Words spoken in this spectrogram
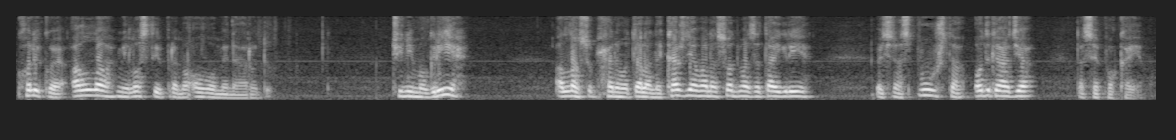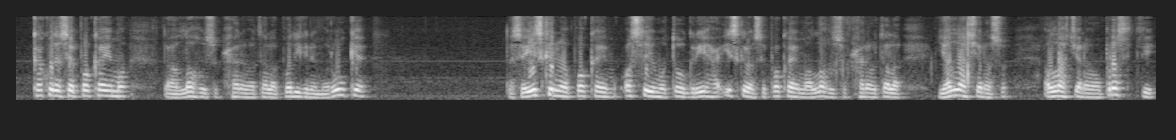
koliko je Allah milostiv prema ovome narodu. Činimo grijeh, Allah subhanahu wa ta'ala ne kažnjava nas odmah za taj grijeh, već nas pušta, odgađa da se pokajemo. Kako da se pokajemo? Da Allahu subhanahu wa ta'ala podignemo ruke, da se iskreno pokajemo, ostavimo tog grijeha, iskreno se pokajemo Allahu subhanahu wa ta'ala i Allah će, nas, Allah će nam oprostiti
